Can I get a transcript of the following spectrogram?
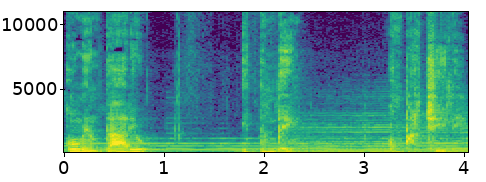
comentário e também compartilhe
